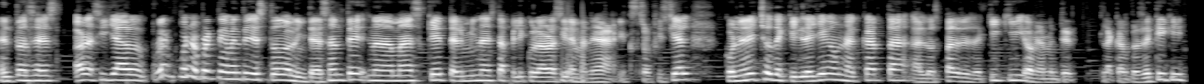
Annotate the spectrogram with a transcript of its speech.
Entonces, ahora sí ya, bueno, prácticamente ya es todo lo interesante, nada más que termina esta película ahora sí de manera extraoficial, con el hecho de que le llega una carta a los padres de Kiki, obviamente la carta es de Kiki,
